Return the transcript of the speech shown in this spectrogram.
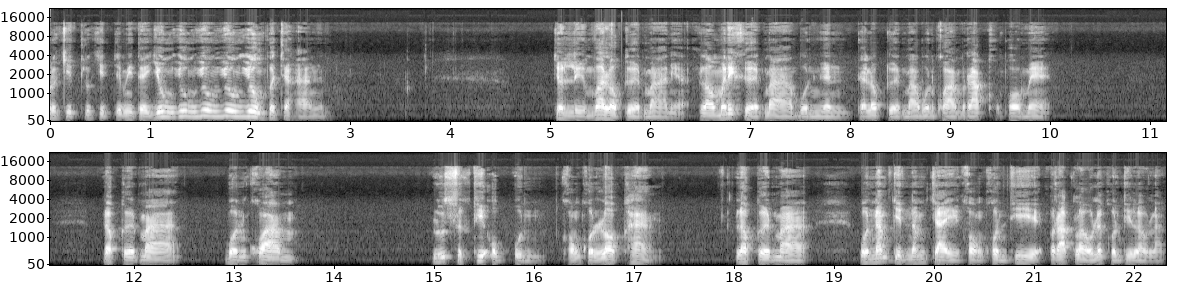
ธุรกิจธุรกิจจะมีแต่ยุ่งยุ่งยุ่งยุ่งยุ่งเพื่อจะหาเงิน จนลืมว่าเราเกิดมาเนี่ย เราไม่ได้เกิดมาบนเงิน แต่เราเกิดมาบนความรักของพ่อแม่ เราเกิดมาบนความรู้สึกที่อบอุ่นของคนรอบข้าง เราเกิดมาบนน้ำจิตน้ำใจของคนที่รักเราและคนที่เรารัก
